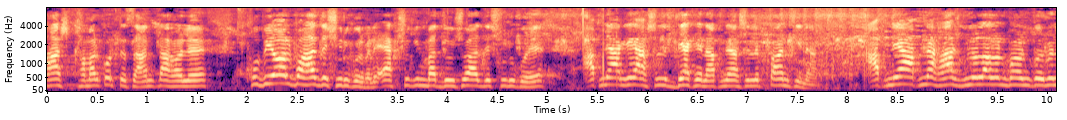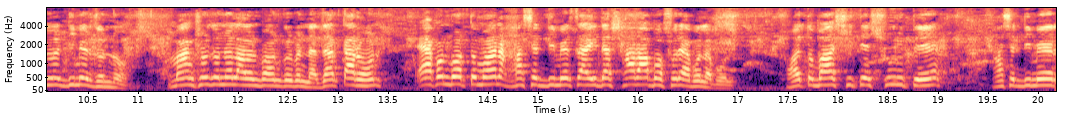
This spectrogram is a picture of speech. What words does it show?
হাঁস খামার করতে চান, তাহলে খুবই অল্প হাঁস দিয়ে শুরু করবেন। একশো কিংবা দুইশো হাঁস দিয়ে শুরু করে আপনি আগে আসলে দেখেন আপনি আসলে পান কিনা। আপনি আপনার হাঁসগুলো লালন পালন করবেন হলো ডিমের জন্য, মাংসর জন্য লালন পালন করবেন না। যার কারণ, এখন বর্তমান হাঁসের ডিমের চাহিদা সারা বছর অ্যাভেলেবল হয়তো বা শীতের শুরুতে, হাঁসের ডিমের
